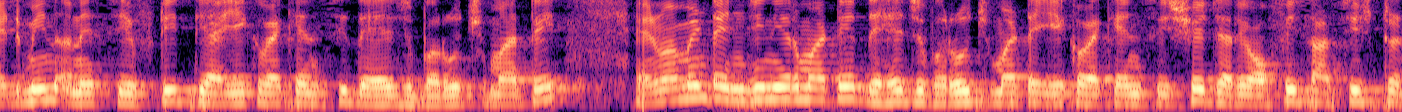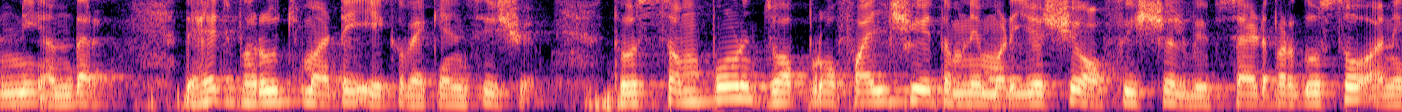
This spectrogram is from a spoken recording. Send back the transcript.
એડમિન અને સેફટી ત્યાં એક વેકેન્સી દહેજ ભરૂચ માટે. એન્વાયરમેન્ટ એન્જિનિયર માટે દહેજ ભરૂચ માટે એક વેકેન્સી છે, જ્યારે ઓફિસ આસિસ્ટન્ટની અંદર દહેજ ભરૂચ માટે એક વેકેન્સી છે. તો સંપૂર્ણ જોબ પ્રોફાઇલ છે એ તમને મળી જશે ઓફિશિયલ વેબસાઇટ પર દોસ્તો. અને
